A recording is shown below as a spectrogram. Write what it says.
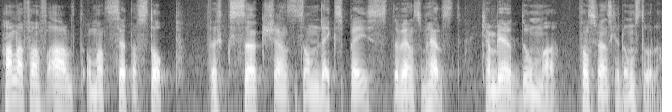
handlar framför allt om att sätta stopp för söktjänster som Lexbase där vem som helst kan begära ut domar från svenska domstolar.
